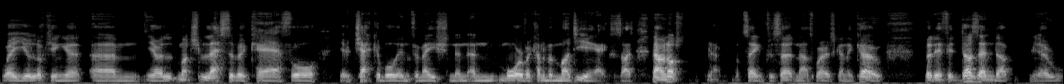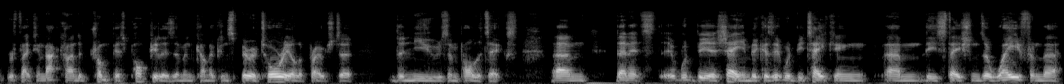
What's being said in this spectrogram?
where you're looking at um, you know much less of a care for you know checkable information and, and more of a kind of a muddying exercise. Now, I'm not you know, not saying for certain that's where it's going to go, but if it does end up you know reflecting that kind of Trumpist populism and kind of conspiratorial approach to the news and politics, um, then it's it would be a shame because it would be taking um, these stations away from the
